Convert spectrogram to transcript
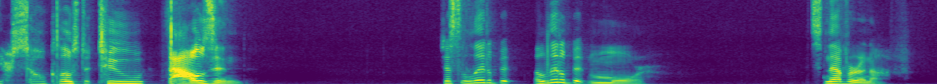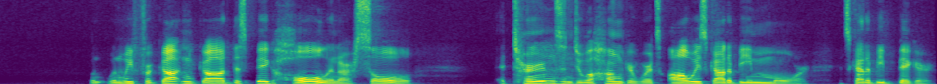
We are so close to 2,000. Just a little bit, a little bit more. It's never enough when, when we've forgotten God, this big hole in our soul, it turns into a hunger where it's always got to be more. It's got to be bigger.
